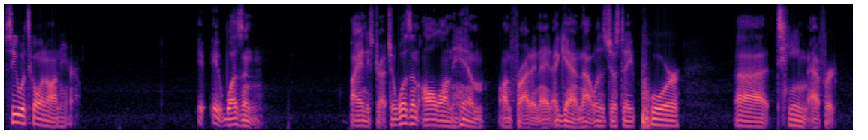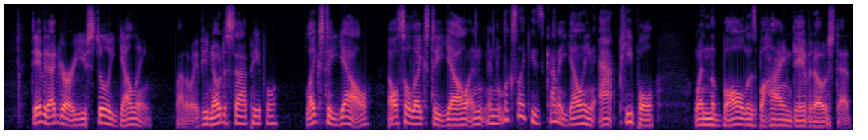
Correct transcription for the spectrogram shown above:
see what's going on here. It, it wasn't by any stretch. It wasn't all on him on Friday night. Again, that was just a poor uh, team effort. David Edgar, are you still yelling? By the way, if you noticed that, people likes to yell. Also likes to yell, and, and it looks like he's kind of yelling at people when the ball is behind David Ousted.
